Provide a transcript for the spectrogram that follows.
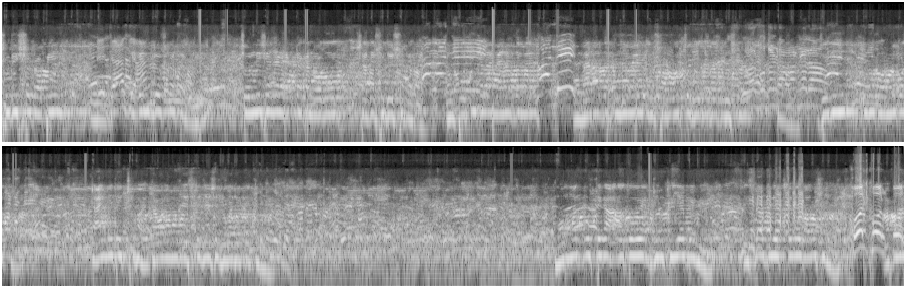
সুদৃশ্য ট্রফি। সেকেন্ড পুরস্কার থাকবে চল্লিশ হাজার এক টাকা নগদ সাথে সুদৃশ্য ট্রফি। এবং প্রতি খেলায় man of the match man of the tournament ও সর্বোচ্চ গোলদাতা পুরস্কার যদি কোনো কর্মকর্তা টাইম দিতে ইচ্ছুক হয় তাহলে আমাদের স্টেজে এসে যোগাযোগ করতে হবে মোহাম্মদপুর থেকে আগত একজন ক্রিয়া প্রেমী ইসরাফিলের ছেলে বাবুসন। খোল খোল খোল।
